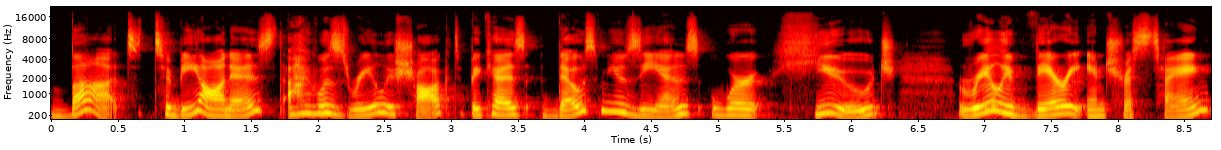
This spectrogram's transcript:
But to be honest, I was really shocked because those museums were huge, really very interesting,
